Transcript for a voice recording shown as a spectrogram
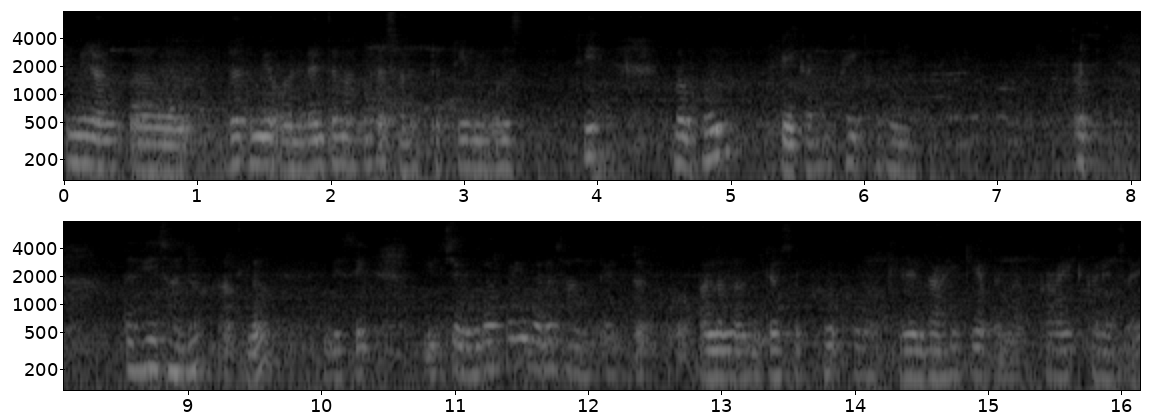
तुम्ही रंग जर तुम्ही ऑनलाईन जर मागवत असाल तर ते व्यवस्थित बघून हे करा काही करू नका. तर हे झालं आपलं बेसिक मी जेवढं काही मला सांगते तर अलग अलग सगळं कवर केलेलं आहे की आपल्याला काय करायचं आहे.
